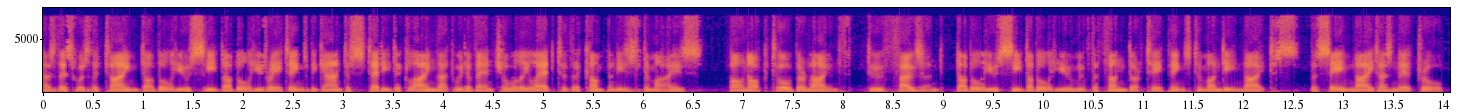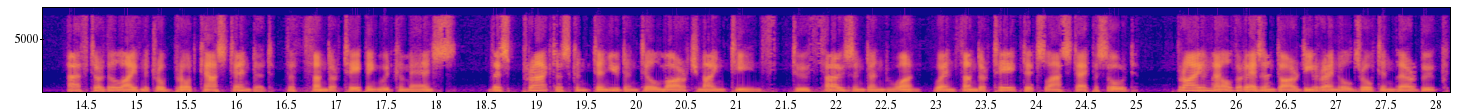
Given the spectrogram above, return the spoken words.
as this was the time WCW's ratings began to steady decline that would eventually lead to the company's demise. On October 9, 2000, WCW moved the Thunder tapings to Monday nights, the same night as Nitro. After the live Nitro broadcast ended, the Thunder taping would commence. This practice continued until March 19, 2001, when Thunder taped its last episode. Bryan Alvarez and R.D. Reynolds wrote in their book,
